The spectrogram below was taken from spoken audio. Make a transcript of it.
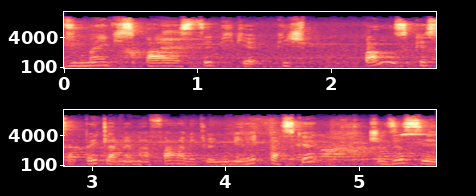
d'humain qui se passe. tu sais, Puis que. Puis je pense que ça peut être la même affaire avec le numérique parce que, je veux dire, c'est.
